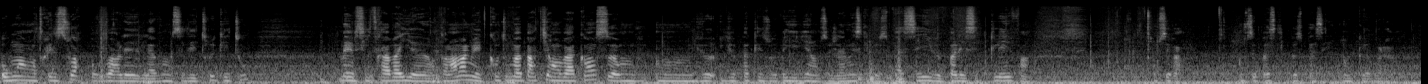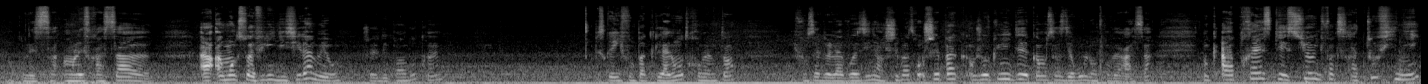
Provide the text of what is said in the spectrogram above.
Au moins rentrer le soir pour voir l'avancée des trucs et tout. Même s'il travaille euh, en temps normal, mais quand on va partir en vacances, il, veut, veut, pas que les ouvriers viennent, on sait jamais ce qui peut se passer, il veut pas laisser de clé, enfin, on sait pas. On sait pas ce qui peut se passer. Donc voilà, on laissera, ça. Euh, à moins que ce soit fini d'ici là, mais bon, j'ai des grands doutes quand même. Parce qu'ils font pas que la nôtre en même temps. Ils font celle de la voisine. Alors je sais pas trop, je sais pas, j'ai aucune idée de comment ça se déroule, donc on verra ça. Donc après, ce qui est sûr, une fois que ce sera tout fini,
